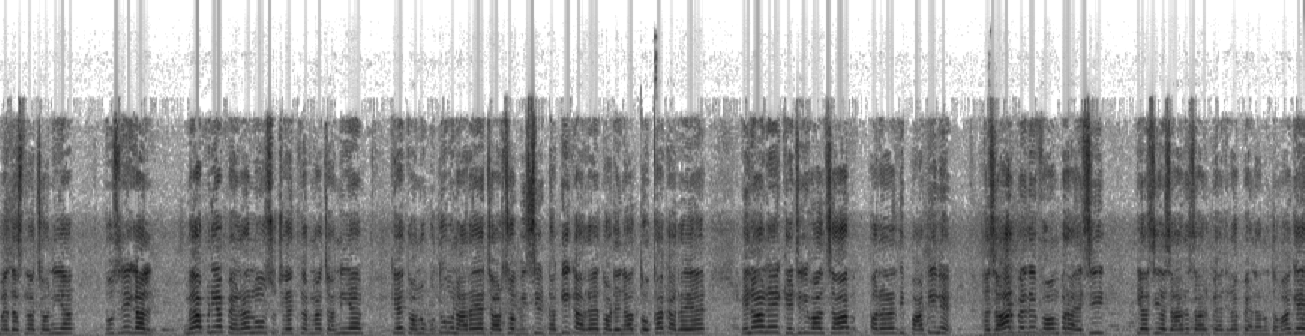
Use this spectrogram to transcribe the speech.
ਮੈਂ ਦੱਸਣਾ ਚਾਹੁੰਦੀ ਹਾਂ। ਦੂਸਰੀ ਗੱਲ, ਮੈਂ ਆਪਣੀਆਂ ਭੈਣਾਂ ਨੂੰ ਸੁਚੇਤ ਕਰਨਾ ਚਾਹੁੰਦੀ ਹਾਂ ਕਿ ਤੁਹਾਨੂੰ ਬੁੱਧੂ ਬਣਾ ਰਹੇ ਹੈ 420 ਠੱਗੀ ਕਰ ਰਹੇ ਤੁਹਾਡੇ ਨਾਲ ਧੋਖਾ ਕਰ ਰਹੇ ਹੈ ਇਹਨਾਂ ਨੇ ਕੇਜਰੀਵਾਲ ਸਾਹਿਬ ਔਰ ਇਹਨਾਂ ਦੀ ਪਾਰਟੀ ਨੇ 1000 ਰੁਪਏ ਦੇ ਫਾਰਮ ਭਰਾਏ ਸੀ ਕਿ ਅਸੀਂ 1000 1000 ਰੁਪਏ ਜਿਹੜਾ ਭੈਣਾਂ ਨੂੰ ਦਵਾਂਗੇ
